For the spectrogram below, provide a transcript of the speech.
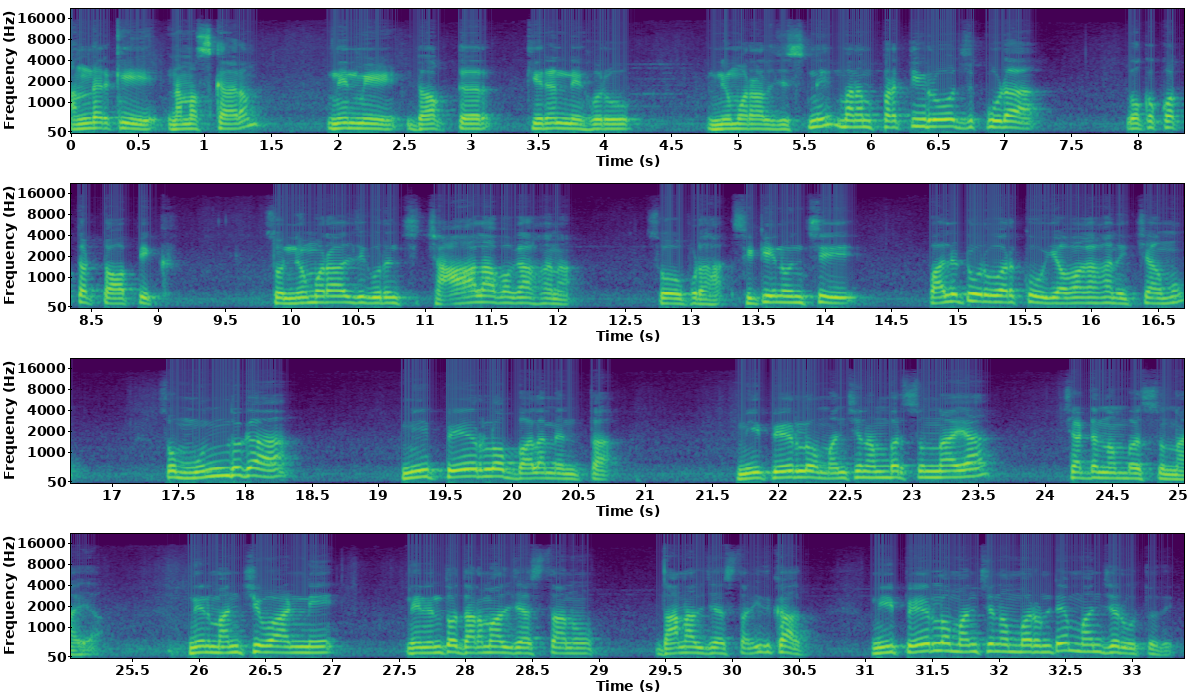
అందరికీ నమస్కారం. నేను మీ డాక్టర్ కిరణ్ నెహ్రూ న్యూమరాలజిస్ట్ని. మనం ప్రతిరోజు కూడా ఒక కొత్త టాపిక్. సో న్యూమరాలజీ గురించి చాలా అవగాహన. సో ఇప్పుడు సిటీ నుంచి పల్లెటూరు వరకు అవగాహన ఇచ్చాము. సో ముందుగా మీ పేరులో బలం ఎంత? మీ పేరులో మంచి నంబర్స్ ఉన్నాయా? చెడ్డ నంబర్స్ ఉన్నాయా? నేను మంచివాడిని నేను ఎంతో ధర్మాలు చేస్తాను. దానాలు చేస్తాను. ఇది కాదు. మీ పేరులో మంచి నంబర్ ఉంటే మంచి జరుగుతుంది.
